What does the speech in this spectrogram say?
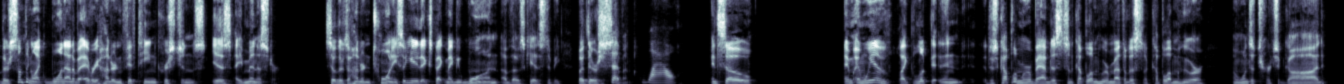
there's something like one out of every 115 Christians is a minister. So there's 120. So you'd expect maybe one of those kids to be, but there's seven. Wow. And so, and, and we have like looked at, and there's a couple of them who are Baptists and a couple of them who are Methodists, and a couple of them who are, and one's a Church of God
